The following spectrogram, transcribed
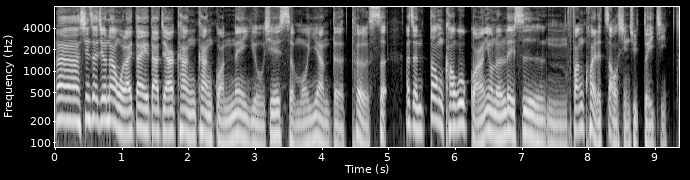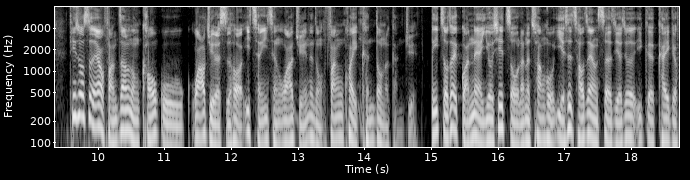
那现在就让我来带大家看看馆内有些什么样的特色。那整栋考古馆用了类似嗯方块的造型去堆积，听说是要仿照那种考古挖掘的时候一层一层挖掘那种方块坑洞的感觉。你走在馆内，有些走廊的窗户也是朝这样设计的，就是一个开一个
